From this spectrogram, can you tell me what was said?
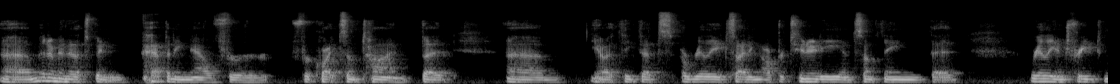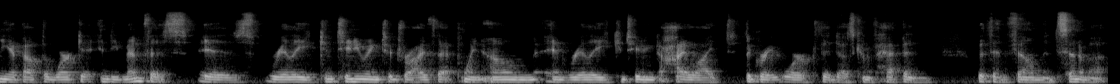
Um, and I mean that's been happening now for for quite some time. But um, you know, I think that's a really exciting opportunity and something that really intrigued me about the work at Indie Memphis is really continuing to drive that point home and really continuing to highlight the great work that does kind of happen within film and cinema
